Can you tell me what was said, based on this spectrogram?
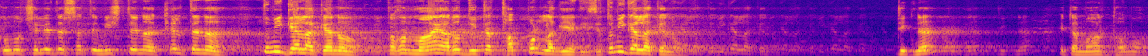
কোনো ছেলেদের সাথে মিশতে না, খেলতে না। তুমি গেলা কেন? তখন মায় আরও দুইটা থাপ্পড় লাগিয়ে দিয়েছে। তুমি গেলা কেন? ঠিক না? এটা মার ধমক।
